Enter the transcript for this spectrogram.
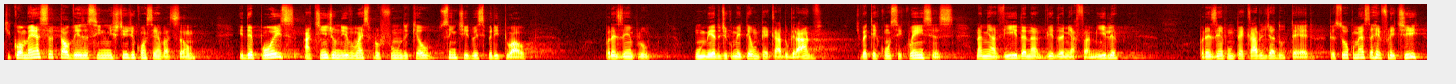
que começa talvez assim no instinto de conservação e depois atinge um nível mais profundo, que é o sentido espiritual. Por exemplo, o medo de cometer um pecado grave, que vai ter consequências na minha vida, na vida da minha família. Por exemplo, um pecado de adultério. A pessoa começa a refletir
